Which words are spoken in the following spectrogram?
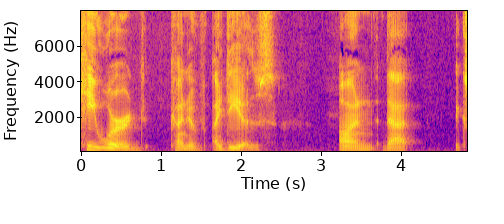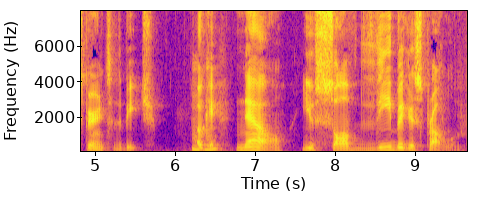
keyword kind of ideas on that experience at the beach. Mm-hmm. Okay, now you've solved the biggest problem.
